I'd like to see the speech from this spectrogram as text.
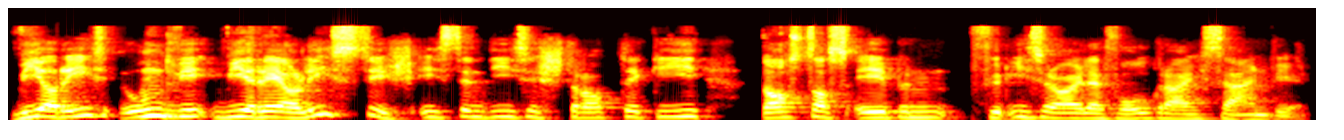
Wie, und wie, wie realistisch ist denn diese Strategie, dass das eben für Israel erfolgreich sein wird?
